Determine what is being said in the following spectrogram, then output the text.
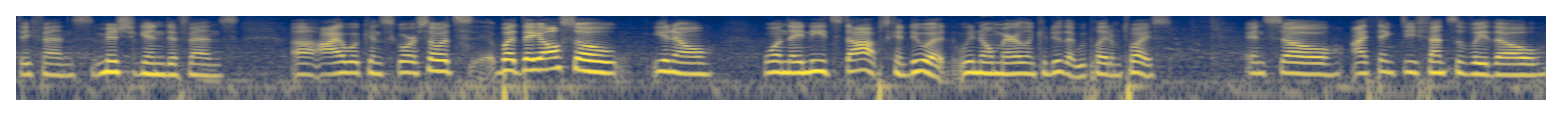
defends, Michigan defends, uh, Iowa can score. So it's, but they also, you know, when they need stops, can do it. We know Maryland can do that. We played them twice. And so I think defensively, though,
